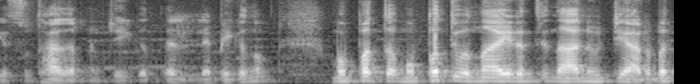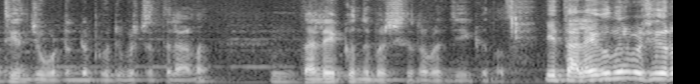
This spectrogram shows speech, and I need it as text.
ഈ സുധാകരനും ജയിക്കുന്നു ലഭിക്കുന്നു. മുപ്പത്ത് മുപ്പത്തി ഒന്നായിരത്തി നാനൂറ്റി അറുപത്തിയഞ്ച് വോട്ടിന്റെ ഭൂരിപക്ഷത്തിലാണ് തലേക്കുന്ന് ബഷീർ അവർ ജയിക്കുന്നത്. ഈ തലേക്കുന്ന് ബഷീർ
